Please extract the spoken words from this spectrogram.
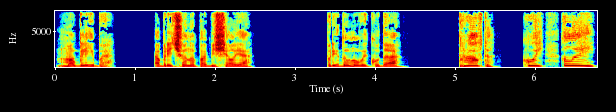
«Могли бы», — обреченно пообещал я. «Придумывай, куда». «Правда? Ой, Лэй!»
